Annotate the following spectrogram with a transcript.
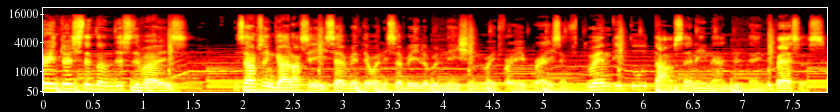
If you're interested on this device, the Samsung Galaxy A71 is available nationwide for a price of 22,990 pesos.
